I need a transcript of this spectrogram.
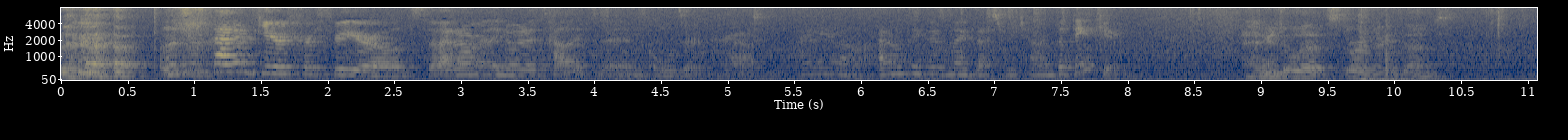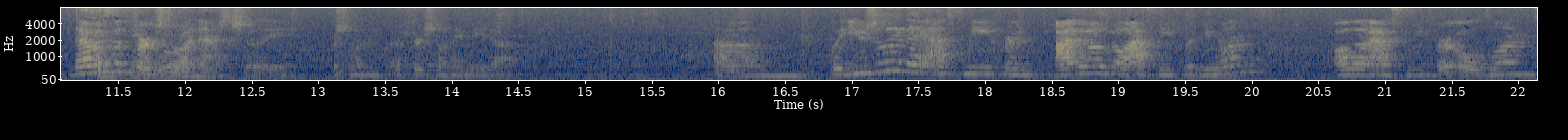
Well, this is kind of geared for three-year-olds, so I don't really know what to tell it to an older crowd. I don't know. I don't think it was my best retelling, but thank you. Have you told that story many times? That was the Like first what? one, actually. First one, the first one I made up. Um, but usually they ask me for either of they'll ask me for new ones, or they'll ask me for old ones,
